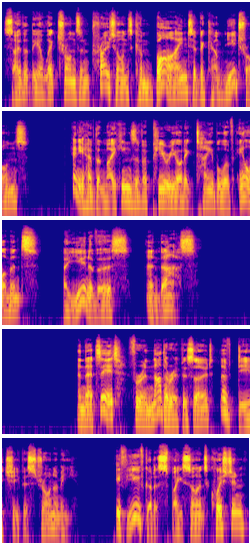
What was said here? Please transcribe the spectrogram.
so that the electrons and protons combine to become neutrons and you have the makings of a periodic table of elements, a universe, and us. And that's it for another episode of Dear Cheap Astronomy. If you've got a space science question,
